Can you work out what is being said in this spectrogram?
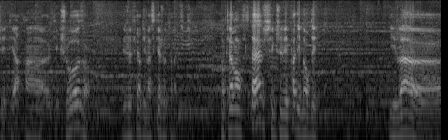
J'ai été à 1 euh, quelque chose. Et je vais faire du masquage automatique. Donc l'avantage, c'est que je ne vais pas déborder. Il va... Euh,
